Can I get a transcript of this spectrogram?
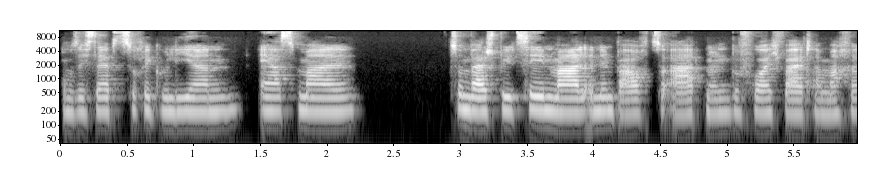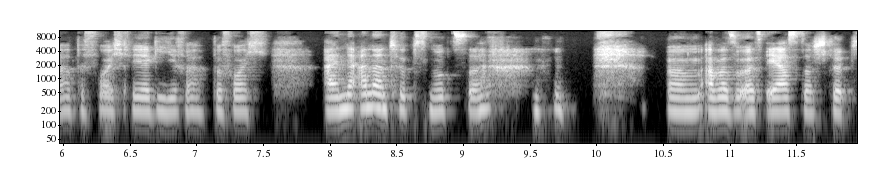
um sich selbst zu regulieren, erstmal zum Beispiel zehnmal in den Bauch zu atmen, bevor ich weitermache, bevor ich reagiere, bevor ich einen der anderen Tipps nutze. ähm, aber so als erster Schritt,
